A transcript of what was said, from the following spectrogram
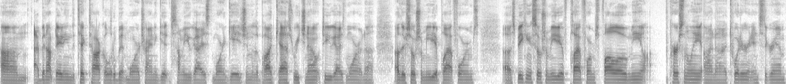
Um, I've been updating the TikTok a little bit more, trying to get some of you guys more engaged into the podcast, reaching out to you guys more on uh, other social media platforms. Uh, speaking of social media platforms, follow me personally on uh, Twitter and Instagram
